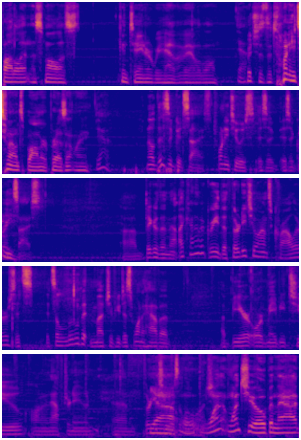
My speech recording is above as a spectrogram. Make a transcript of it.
bottle it in the smallest container we have available, Yeah. which is the 22 ounce bomber presently. Yeah. No, this is a good size. 22 is, is a is a great size. Uh, bigger than that, I kind of agree. The 32 ounce crowlers, it's it's a little bit much if you just want to have a a beer or maybe two on an afternoon. Um, 32 yeah, is a little much. one- once you open that,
